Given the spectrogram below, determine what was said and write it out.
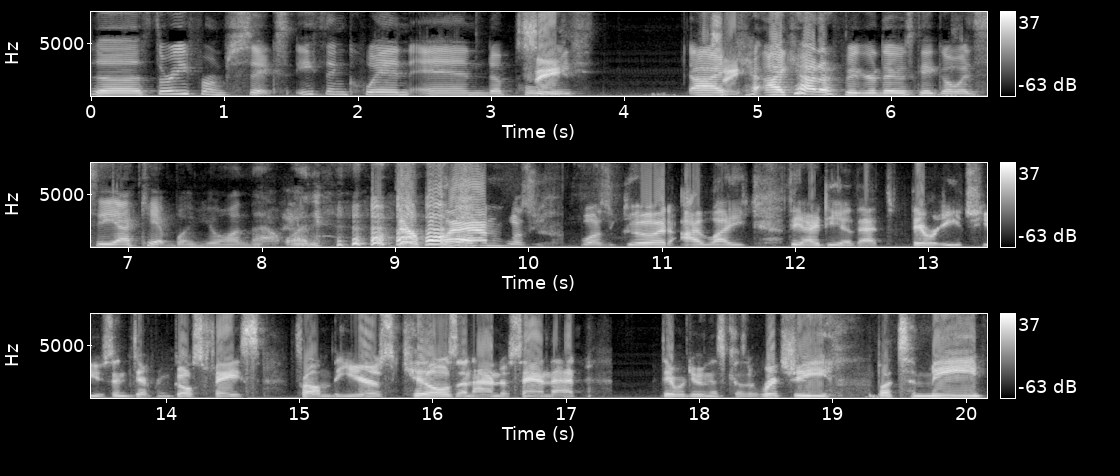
The three from six, Ethan Quinn and the C. police. I, C. I kind of figured they was gonna go and see. I can't blame you on that one. their plan was was good. I like the idea that they were each using different ghost face from the year's kills, and I understand that they were doing this because of Richie. But to me,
